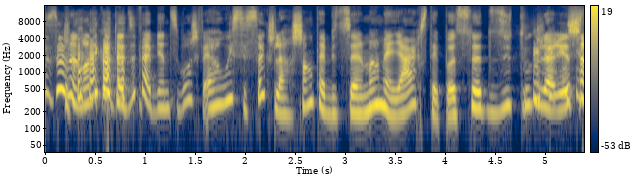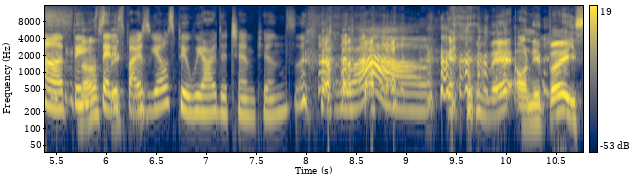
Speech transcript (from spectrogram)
c'est ça, je me demandais quand t'as dit Fabienne Thibault, je fais Ah oui, c'est ça que je leur chante habituellement, mais hier, c'était pas ça du tout que j'aurais chanté. C'était les Spice Girls puis We Are the Champions. Wow! Mais on n'est pas ici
